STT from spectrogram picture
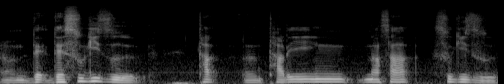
あので出すぎずたうん足りなさすぎず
